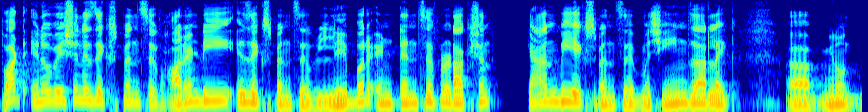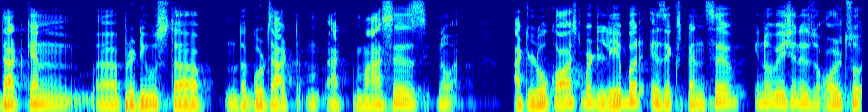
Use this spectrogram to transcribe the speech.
But innovation is expensive. R&D is expensive. Labor intensive production can be expensive. Machines are like, uh, you know, that can uh, produce the the goods at at masses, you know, at low cost. But labor is expensive. Innovation is also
